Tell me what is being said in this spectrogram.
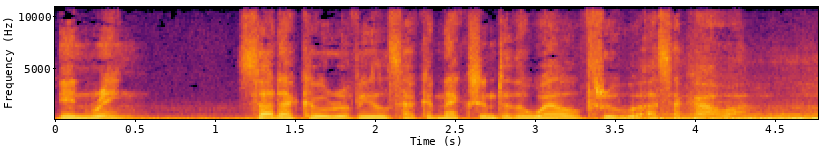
In Ring, Sadako reveals her connection to the well through Asakawa.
